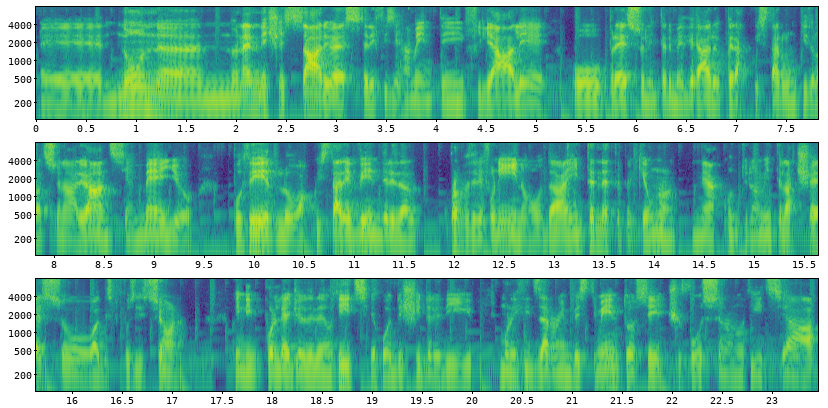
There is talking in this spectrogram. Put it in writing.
Eh, non, non, è necessario essere fisicamente in filiale o presso l'intermediario per acquistare un titolo azionario, anzi è meglio poterlo acquistare e vendere dal proprio telefonino o da internet perché uno ne ha continuamente l'accesso a disposizione. quindi può leggere delle notizie, può decidere di monetizzare un investimento se ci fosse una notizia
